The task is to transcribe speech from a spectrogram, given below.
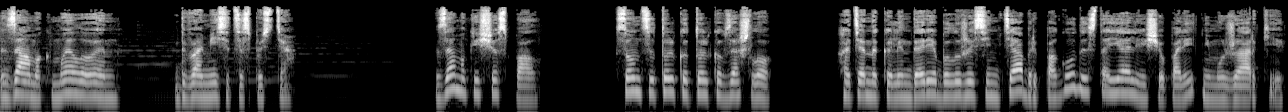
Замок Мэллоуэн два месяца спустя. Замок еще спал. Солнце только-только взошло. Хотя на календаре был уже сентябрь, погоды стояли еще по-летнему жаркие,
